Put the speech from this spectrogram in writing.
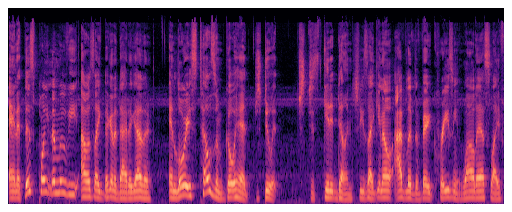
And at this point in the movie, I was like, they're gonna die together. And Laurie tells him, go ahead, just do it. Just, get it done. She's like, you know, I've lived a very crazy and wild ass life.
